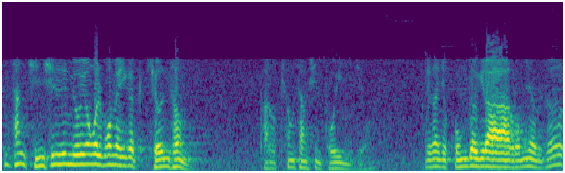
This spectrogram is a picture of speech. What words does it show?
항상 진실 묘용을 보면 이거 견성, 바로 평상심 도인이죠. 그러니까 이제 공덕이라 그러면 여기서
